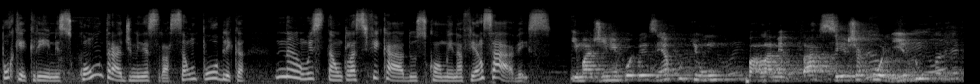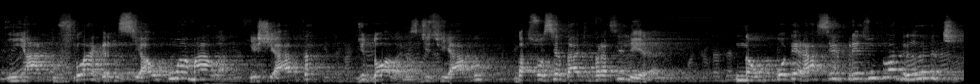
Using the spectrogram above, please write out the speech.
porque crimes contra a administração pública não estão classificados como inafiançáveis. Imaginem, por exemplo, que um parlamentar seja colhido em ato flagrancial com uma mala recheada de dólares, desviado da sociedade brasileira. Não poderá ser preso em flagrante.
